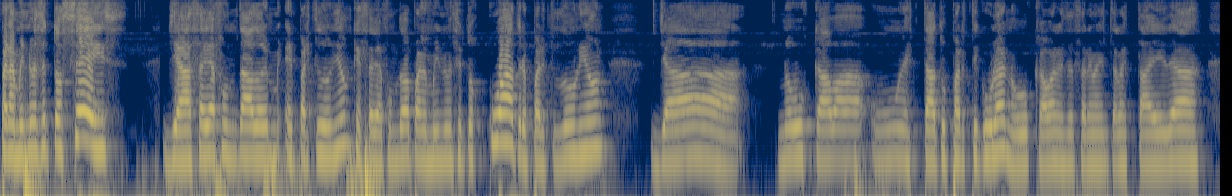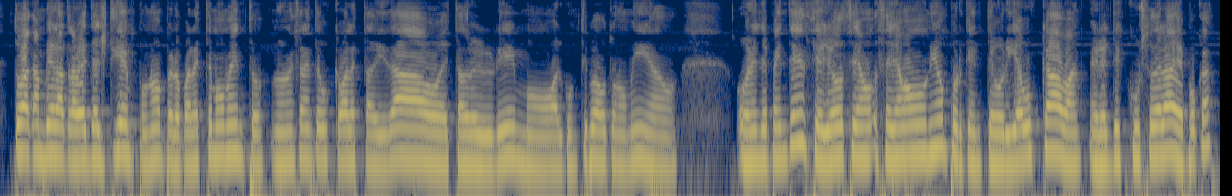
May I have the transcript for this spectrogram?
Para 1906 ya se había fundado el, Partido de Unión, que se había fundado para 1904. El Partido de Unión ya no buscaba un estatus particular, no buscaba necesariamente la estadidad. Todo va a cambiar a través del tiempo, ¿no? Pero para este momento no necesariamente buscaba la estadidad o el estado librismo o algún tipo de autonomía o, la independencia. Yo se, se llamaba Unión porque en teoría buscaban, era el discurso de la época,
